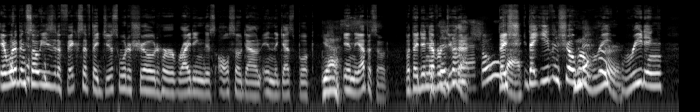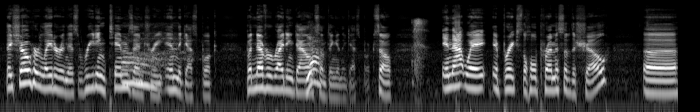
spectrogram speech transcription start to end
It would have been so easy to fix if they just would have showed her writing this also down in the guest book Yes. in the episode. But they didn't But ever they do that. They that. sh- they even show her re- reading. They show her later in this reading Tim's entry in the guest book, but never writing down Yeah. something in the guest book. So, in that way, it breaks the whole premise of the show. Uh,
